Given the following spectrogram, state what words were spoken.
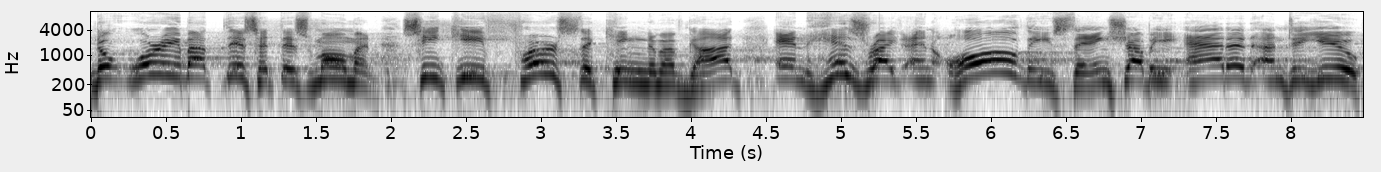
don't worry about this at this moment. See Seek ye first the kingdom of God and his right, and all these things shall be added unto you.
